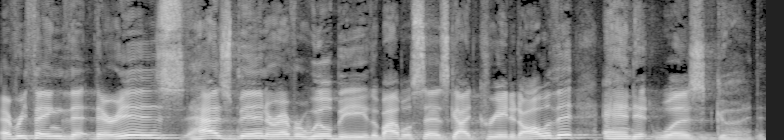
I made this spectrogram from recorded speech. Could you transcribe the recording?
Everything that there is, has been, or ever will be, the Bible says God created all of it, and it was good.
